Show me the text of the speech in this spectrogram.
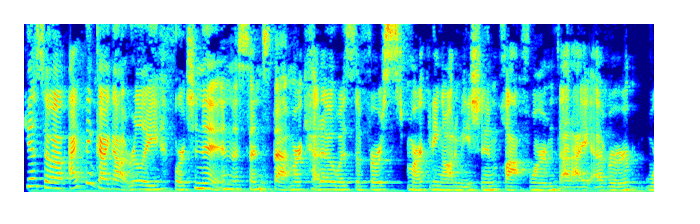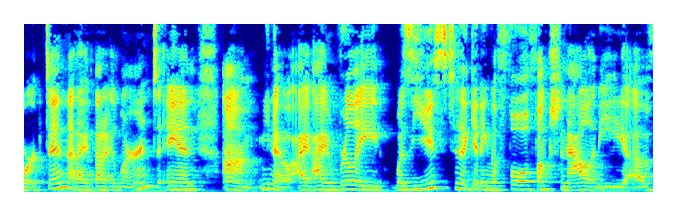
Yeah, so I think I got really fortunate in the sense that Marketo was the first marketing automation platform that I ever worked in that I that I learned, and um, you know, I, I really was used to getting the full functionality of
